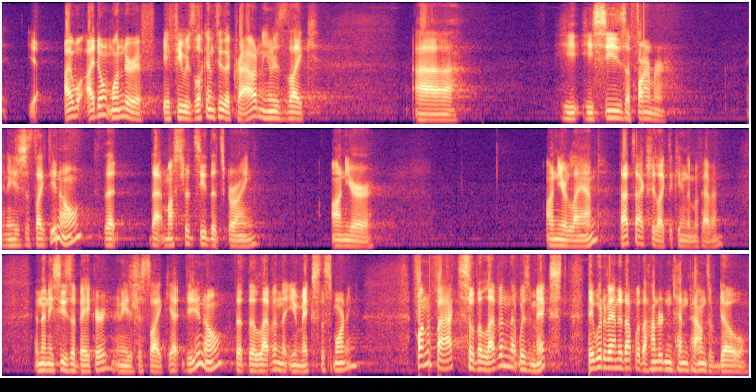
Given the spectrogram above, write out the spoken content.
but Yeah. I, w- I don't wonder if, if he was looking through the crowd and he was like, uh, he, he sees a farmer and he's just like, do you know that that mustard seed that's growing on your, on your land, that's actually like the kingdom of heaven. And then he sees a baker and he's just like, yeah, do you know that the leaven that you mixed this morning? Fun fact, so the leaven that was mixed, they would have ended up with 110 pounds of dough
